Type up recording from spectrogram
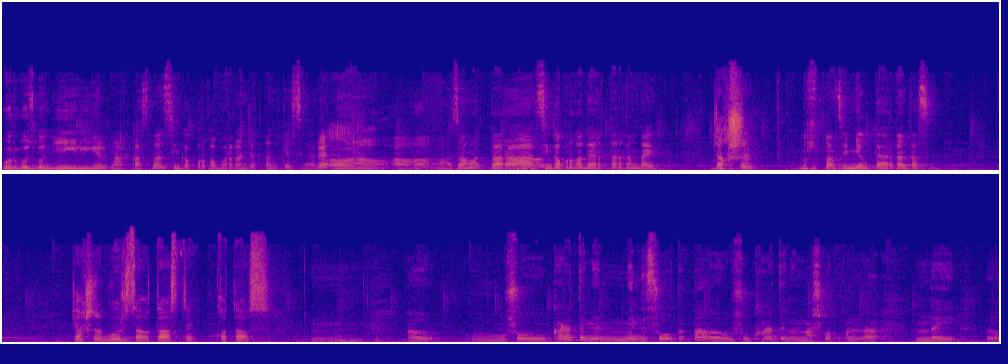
көргөзгөн ийгилигиңердин аркасынан сингапурга барган жаткан экенсиңер э? А, азаматтар а сингапурга даярдыктар кандай? Жакшы. Нурсултан сен эмне кылып даярданасың жакшы буюрса утабыз деп кутабыз А, ушул карате менен менде суроо болуп атат да ушул карате менен машыгып атканда мындай э,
